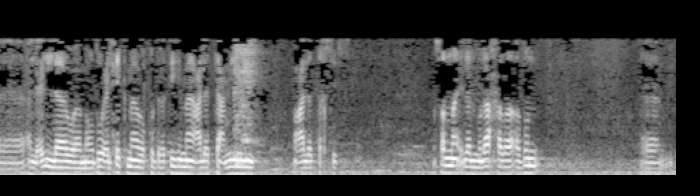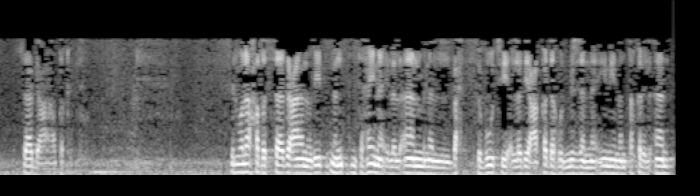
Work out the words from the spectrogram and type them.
آه، العلة وموضوع الحكمة وقدرتهما على التعميم وعلى التخصيص. وصلنا إلى الملاحظة أظن سابعة أعتقد. في الملاحظة السابعة نريد من انتهينا إلى الآن من البحث الثبوتي الذي عقده الميرزا النائمي ننتقل الآن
